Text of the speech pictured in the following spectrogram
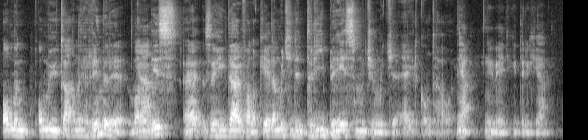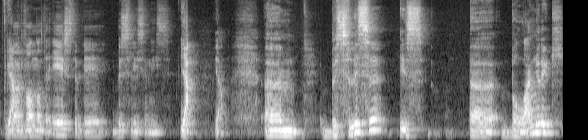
om, een, om u te aan herinneren wat Ja. het is, hè, zeg ik daarvan, oké, dan moet je de drie B's moet je, moet je eigenlijk onthouden. Ja, nu weet ik het terug, ja. Ja. Waarvan dat de eerste B beslissen is. Ja, ja. Ehm, beslissen is eh, belangrijk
